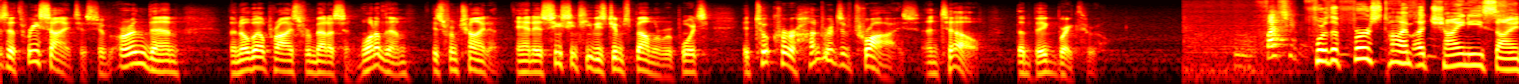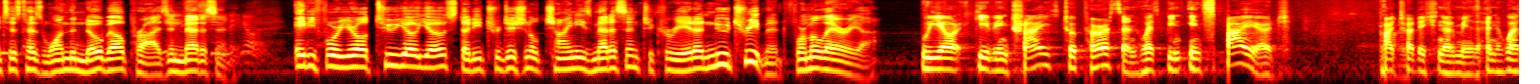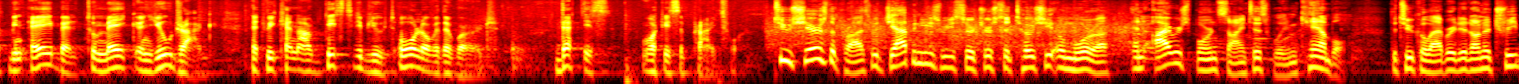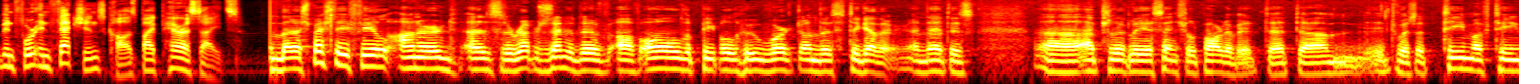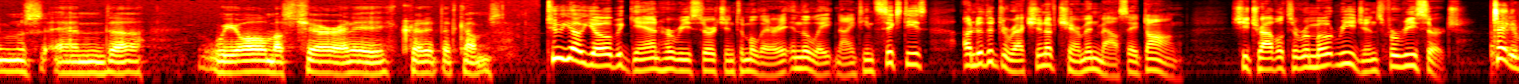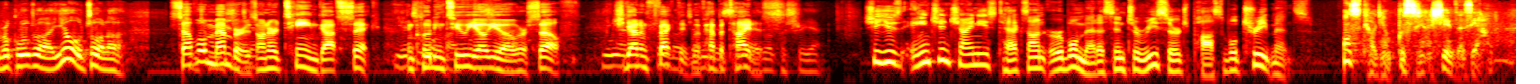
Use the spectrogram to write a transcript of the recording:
Three scientists have earned them the Nobel Prize for Medicine. One of them is from China. And as CCTV's Jim Spellman reports, it took her hundreds of tries until the big breakthrough. For the first time, a Chinese scientist has won the Nobel Prize in Medicine. 84 year old Tu Youyou studied traditional Chinese medicine to create a new treatment for malaria. We are giving tries to a person who has been inspired by traditional medicine and who has been able to make a new drug that we can now distribute all over the world. That is what is the prize for. Tu shares the prize with Japanese researcher Satoshi Omura and Irish born scientist William Campbell. The two collaborated on a treatment for infections caused by parasites. But I especially feel honored as a representative of all the people who worked on this together, and that is uh, absolutely essential part of it. That um, it was a team of teams, and uh, we all must share any credit that comes. Tu Youyou began her research into malaria in the late 1960s under the direction of Chairman Mao Zedong. She traveled to remote regions for research. Several members on her team got sick, including Tu Youyou herself. She got infected with hepatitis. She used ancient Chinese texts on herbal medicine to research possible treatments.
